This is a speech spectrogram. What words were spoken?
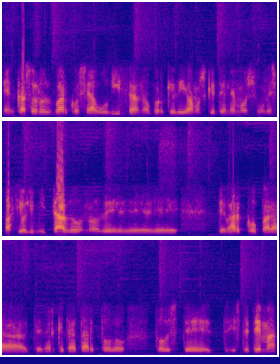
en el caso de los barcos se agudiza, ¿no? Porque digamos que tenemos un espacio limitado, ¿no? de barco para tener que tratar todo todo este, este tema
